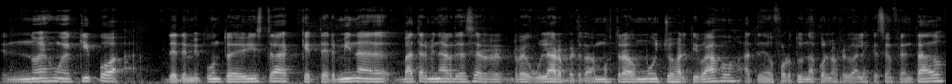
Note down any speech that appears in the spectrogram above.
no es un equipo desde mi punto de vista, que termina, va a terminar de ser regular, ¿verdad? Ha mostrado muchos altibajos, ha tenido fortuna con los rivales que se ha enfrentado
